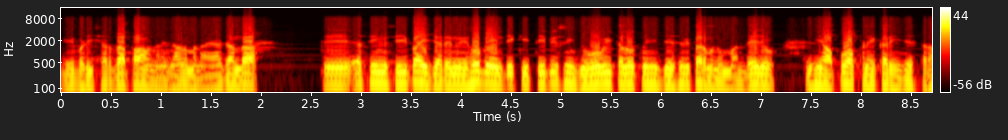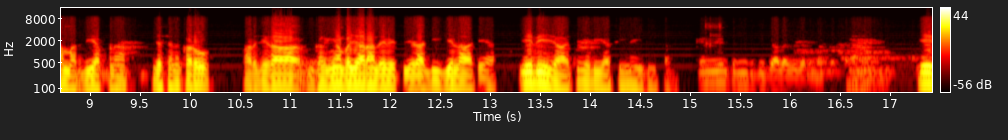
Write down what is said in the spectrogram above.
ਇਹ ਬੜੀ ਸ਼ਰਧਾ ਭਾਵਨਾ ਦੇ ਨਾਲ ਮਨਾਇਆ ਜਾਂਦਾ। ਤੇ ਅਸੀਂ ਮਸੀਹ ਭਾਈਚਾਰੇ ਨੂੰ ਇਹੋ ਬੇਨਤੀ ਕੀਤੀ ਵੀ ਤੁਸੀਂ ਜੋ ਵੀ ਚਲੋ ਤੁਸੀਂ ਜਿਸ ਵੀ ਧਰਮ ਨੂੰ ਮੰਨਦੇ ਜੋ ਤੁਸੀਂ ਆਪੋ ਆਪਣੇ ਘਰੀ ਜਿਸ ਤਰ੍ਹਾਂ ਮਰਜ਼ੀ ਆਪਣਾ ਜਸ਼ਨ ਕਰੋ ਪਰ ਜਿਹੜਾ ਗਲੀਆਂ ਬਾਜ਼ਾਰਾਂ ਦੇ ਵਿੱਚ ਜਿਹੜਾ ਡੀਜੇ ਲਾ ਕੇ ਆ ਇਹਦੀ ਇਜਾਜ਼ਤ ਜਿਹੜੀ ਅਸੀਂ ਨਹੀਂ ਦੇ ਸਕਦੇ। ਕਿੰਨੀ ਤਰੀਕ ਦੀ ਗੱਲ ਹੈ ਮਤਲਬ? ਇਹ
